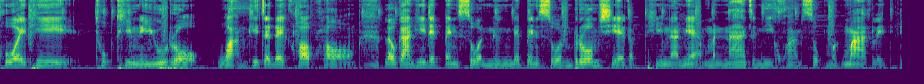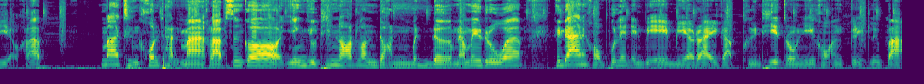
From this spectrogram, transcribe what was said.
ถ้วยที่ ทุกทีมในยุโรปหวังที่จะได้ครอบครอง แล้วการที่ได้เป็นส่วนหนึ่งได้เป็นส่วนร่วมเชียร์กับทีมนั้นเนี่ยมันน่าจะมีความสุขมาก ๆ เลยทีเดียวครับ มาถึงคนถัดมาครับ ซึ่งก็ยังอยู่ที่นอตลอนดอนเหมือนเดิมนะ ไม่รู้ว่าทางด้านของผู้เล่น NBA มีอะไรกับพื้นที่ตรงนี้ของอังกฤษหรือเปล่า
